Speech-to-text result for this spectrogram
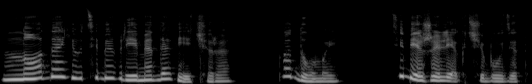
но даю тебе время до вечера. Подумай, тебе же легче будет».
